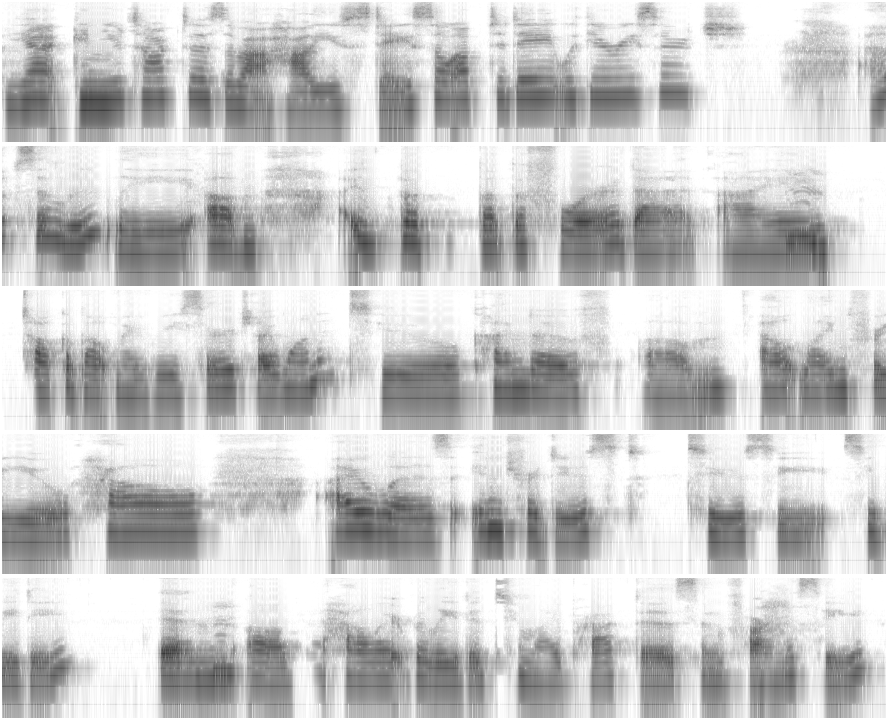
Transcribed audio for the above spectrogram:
Yeah. Can you talk to us about how you stay so up to date with your research? Absolutely. Um, I, but, but before that, I mm. talk about my research, I wanted to kind of um, outline for you how I was introduced to C- CBD and uh, how it related to my practice in pharmacy.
